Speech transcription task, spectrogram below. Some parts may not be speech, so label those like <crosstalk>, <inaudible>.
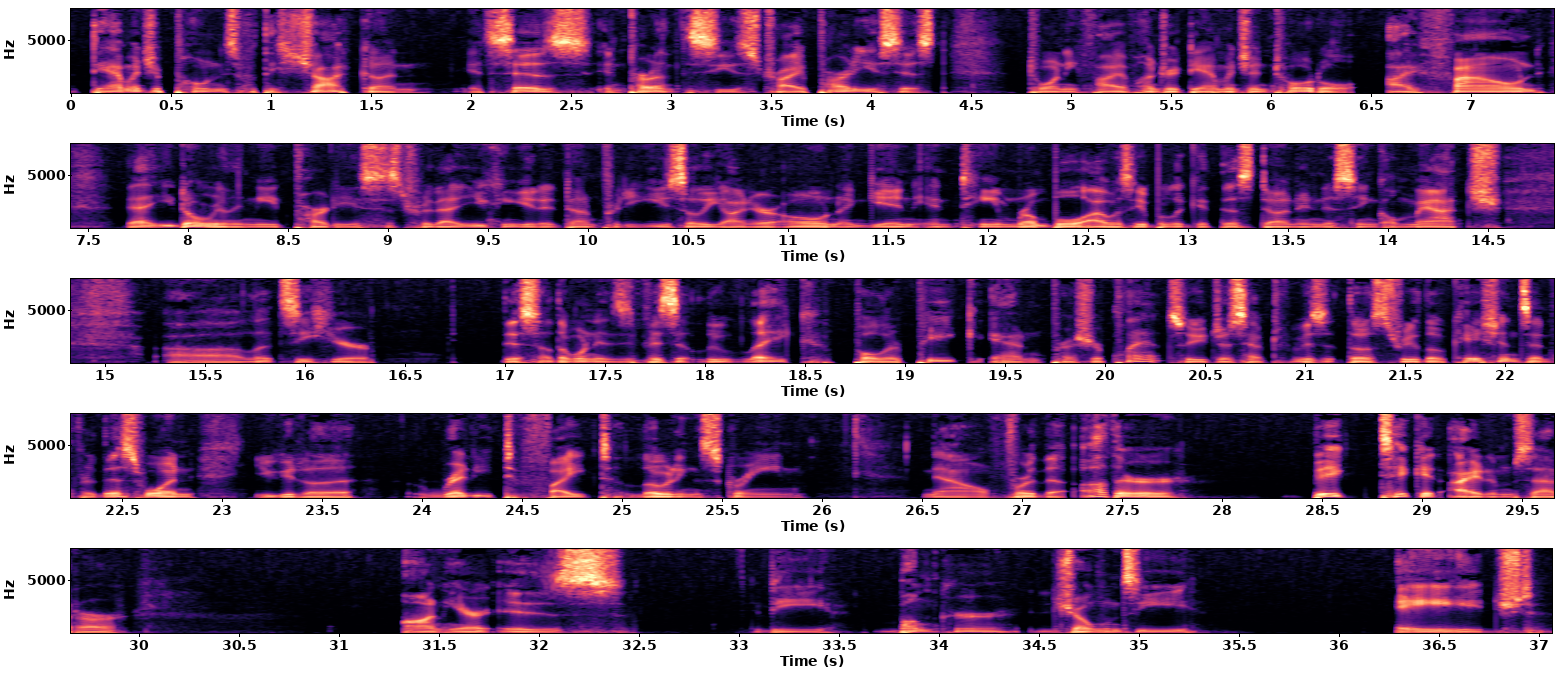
Damage opponents with a shotgun. It says in parentheses, try party assist. 2500 damage in total. I found that you don't really need party assist for that. You can get it done pretty easily on your own. Again, in Team Rumble, I was able to get this done in a single match. Uh, let's see here. This other one is Visit Loot Lake, Polar Peak, and Pressure Plant. So you just have to visit those three locations. And for this one, you get a ready to fight loading screen. Now, for the other big ticket items that are on here is the Bunker Jonesy aged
